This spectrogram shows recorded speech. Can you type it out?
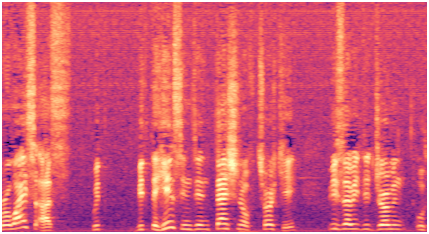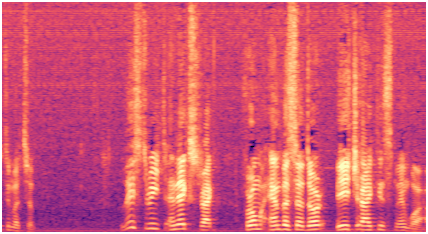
provides us with, with the hints in the intention of Turkey vis-à-vis -vis the German ultimatum. Let's read an extract from Ambassador H. Erkin's memoir.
